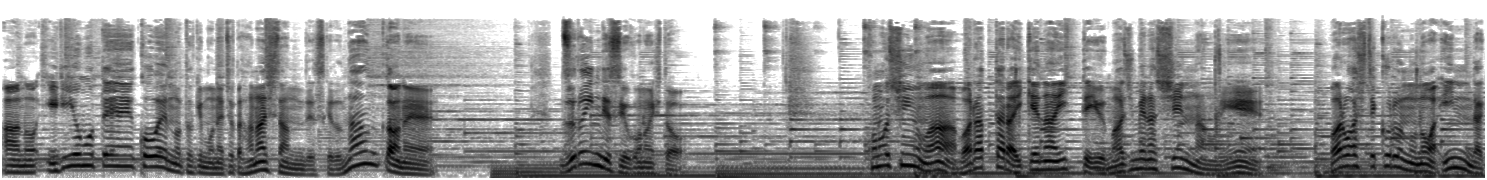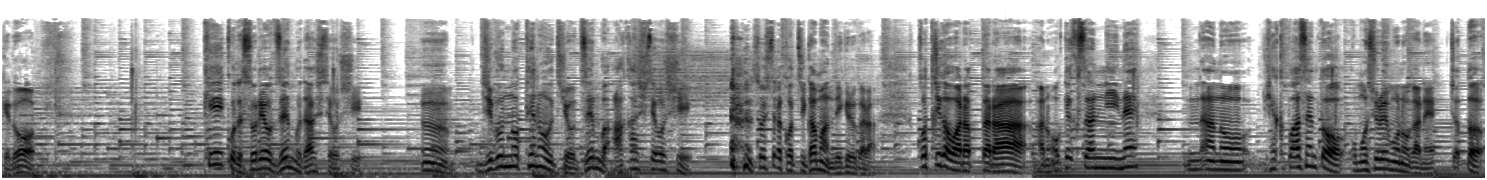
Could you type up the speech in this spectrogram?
あの西表公演の時もねちょっと話したんですけどなんかねずるいんですよこの人。このシーンは笑ったらいけないっていう真面目なシーンなのに笑わしてくるのはいいんだけど稽古でそれを全部出してほしい、うん、自分の手の内を全部明かしてほしい。そしたらこっち我慢できるからこっちが笑ったらあのお客さんにねあの100%面白いものがね、ちょっと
